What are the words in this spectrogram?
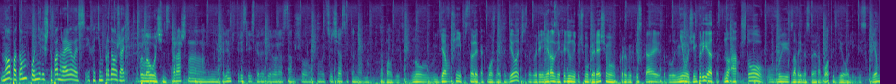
Ну а потом поняли, что понравилось, и хотим продолжать. Было очень страшно, у меня коленки тряслись, когда первый раз там шел. Вот сейчас это норма. Обалдеть. Ну, я вообще не представляю, как можно это делать, честно говоря. Я ни разу не ходил ни почему горячему, кроме песка, и это было не очень приятно. Ну, а что вы за время своей работы делали? И с кем,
